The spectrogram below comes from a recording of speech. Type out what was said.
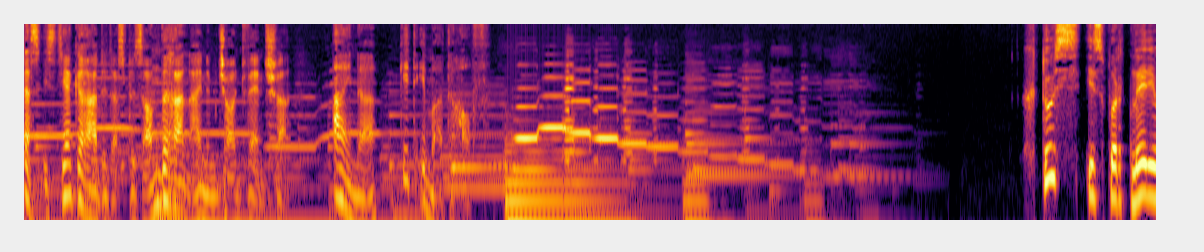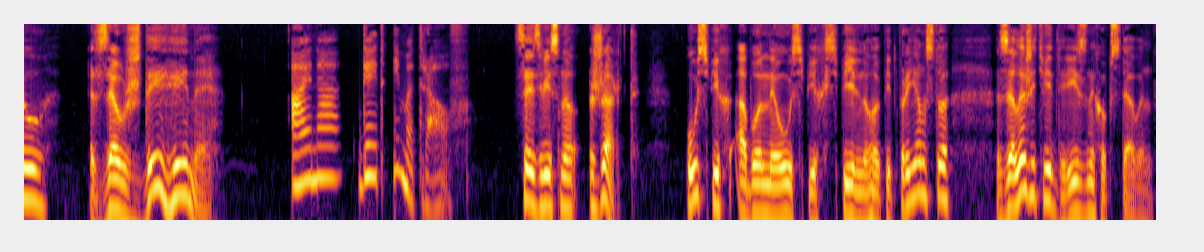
das ist ja gerade das Besondere an einem Joint Venture. Einer geht immer drauf. Хтось із партнерів завжди гине. Einer geht immer drauf. Це, звісно, жарт. Успіх або неуспіх спільного підприємства залежить від різних обставин.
